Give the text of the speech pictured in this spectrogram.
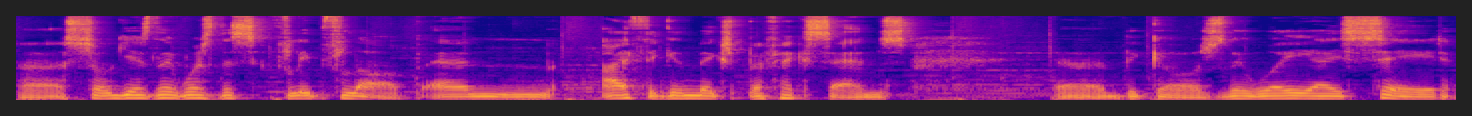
Uh, so yes, there was this flip flop, and I think it makes perfect sense uh, because the way I say it,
